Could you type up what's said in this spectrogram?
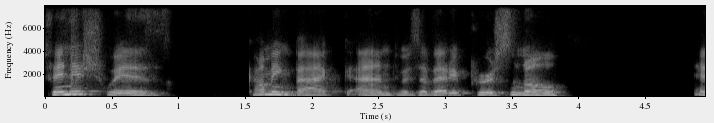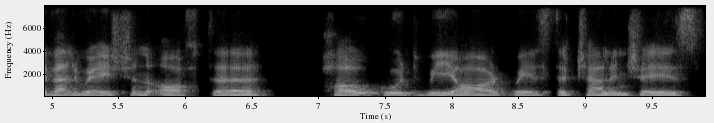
finish with coming back and with a very personal evaluation of the how good we are with the challenges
